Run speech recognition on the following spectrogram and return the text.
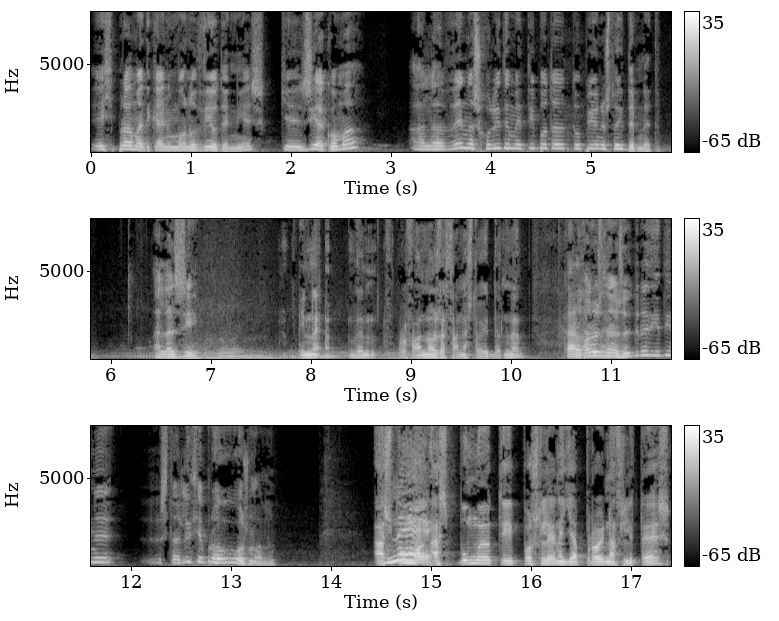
έχει πράγματι κάνει μόνο δύο ταινίες και ζει ακόμα, αλλά δεν ασχολείται με τίποτα το οποίο είναι στο ίντερνετ. Αλλά ζει. Είναι... Δεν... Προφανώς δεν θα είναι στο ίντερνετ. Προφανώς ναι. δεν είναι στο ίντερνετ γιατί είναι στα αλήθεια προαγωγός μάλλον. Α Ναι. πούμε, ας πούμε ότι, πώς λένε για πρώην αθλητές,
